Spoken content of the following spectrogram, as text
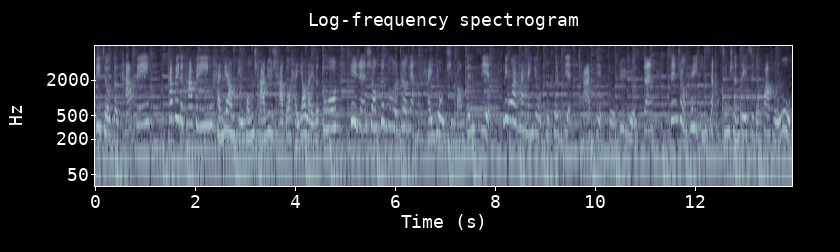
第九个，咖啡。咖啡的咖啡因含量比红茶、绿茶都还要来得多，可以燃烧更多的热量，还有脂肪分解。另外还含有可可碱、茶碱和绿原酸三种可以影响新陈代谢的化合物，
